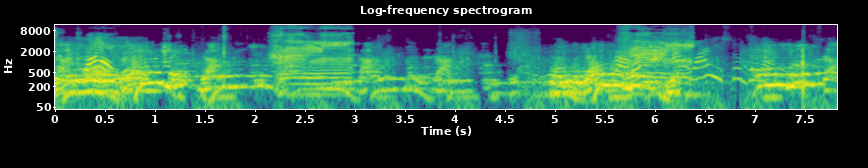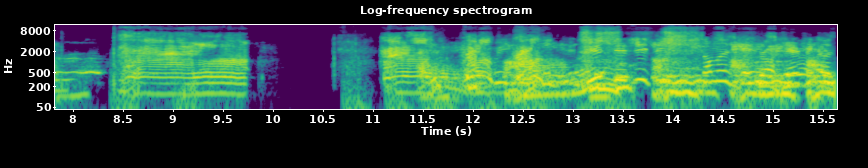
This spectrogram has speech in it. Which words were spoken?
you go? Why are you so good at it? Someone's getting scared because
